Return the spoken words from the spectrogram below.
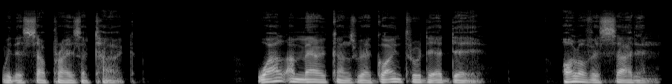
with a surprise attack. While Americans were going through their day, all of a sudden,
